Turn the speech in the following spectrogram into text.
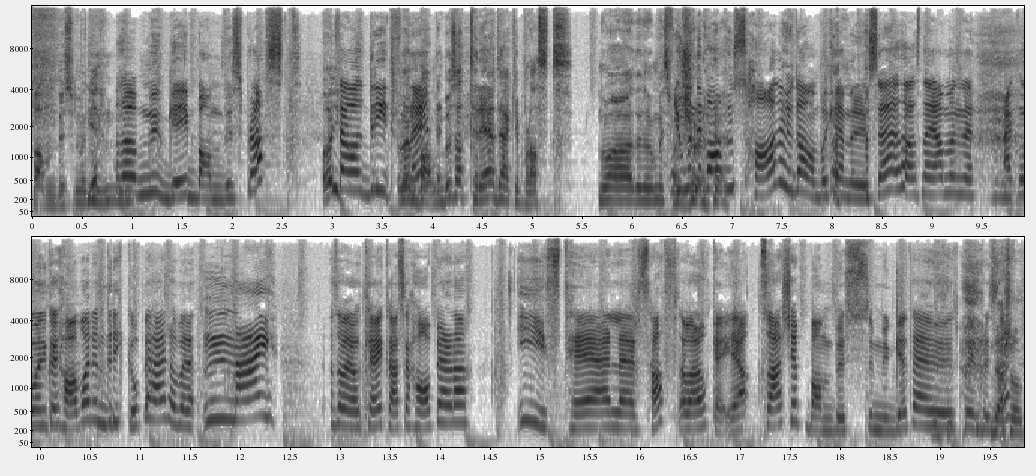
Bambusmugge? Altså mugge i bambusplast. Oi. Så jeg var Men bambus er tre, det er ikke plast. Nå er det noe Jo, men det var, Hun sa det, hun dama på kremmerhuset. Sa sånn, ja, men jeg kan, man kan ha bare en drikke oppi her. Og bare mm, nei! Og så bare OK, hva skal jeg ha oppi her, da? Iste eller saft? Jeg bare, ok, ja. Så jeg har kjøpt bambusmugge til hun på Det er, sånn,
